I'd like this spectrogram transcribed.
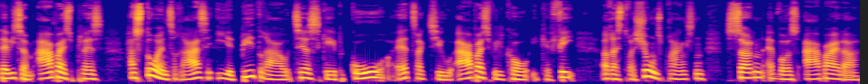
da vi som arbejdsplads har stor interesse i at bidrage til at skabe gode og attraktive arbejdsvilkår i café- og restaurationsbranchen, sådan at vores arbejdere,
